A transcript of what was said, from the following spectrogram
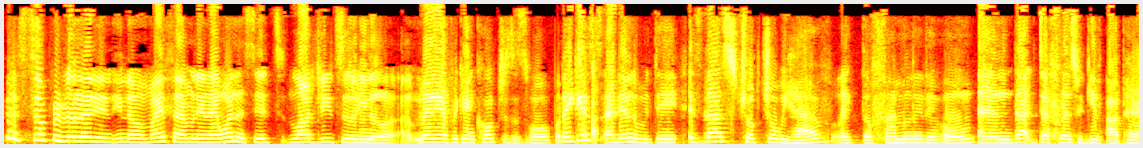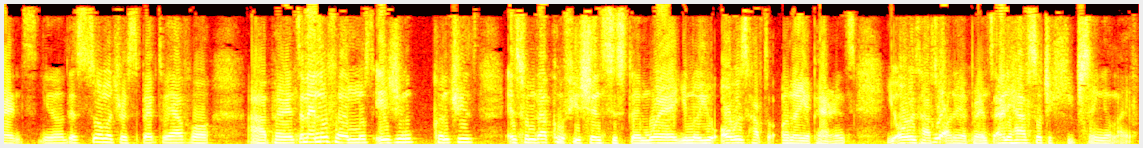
they're so prevalent in you know my family, and I want to say it's largely to you know uh, many African cultures as well. But I guess at the end of the day, it's that structure we have, like the family, the home, and that deference we give our parents. You know, there's so much respect we have for our parents, and I know for most Asian countries, it's from that Confucian system where you know you always have to honor your parents, you always have to Yeah. honor your parents, and they have such a huge say in your life.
